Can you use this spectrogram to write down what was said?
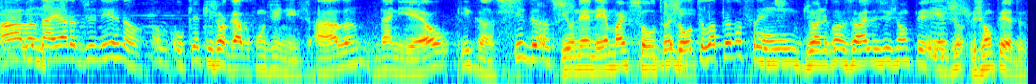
Alan... na era do Diniz, não. O que que jogava com o Diniz? Alan, Daniel e Ganso. E Ganso. E o Nenê mais solto ali. Solto lá pela frente. Com Johnny Gonzalez e João, Pe... João Pedro.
